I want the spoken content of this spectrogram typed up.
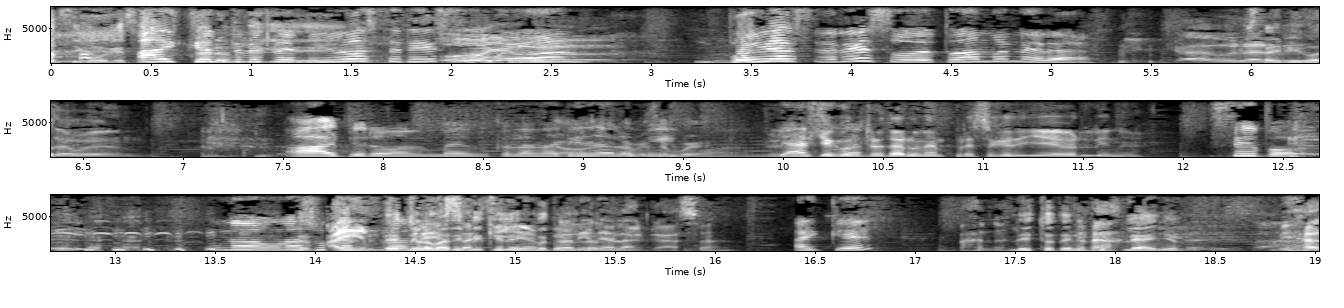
así como que se Ay, qué de que- entretenido hacer eso, weón. weón. Voy a hacer eso de todas maneras. Cago en la risa, bigote. weón. Ay, pero me- con la nariz No, da lo también se mismo. Pero Ya hay que contratar una empresa que te lleve a Berlín. eh. Sí, pues. Una, una azúcar Hay lo más empresas difícil que es llevan encontrar- Berlín a la casa. ¿Hay qué? Ah, no. Listo, tenés Nah. cumpleaños. Me iba,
